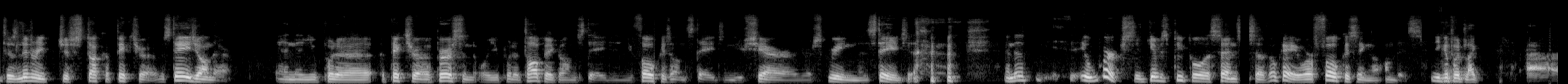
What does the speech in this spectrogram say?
just literally just stuck a picture of a stage on there. And then you put a, a, picture of a person or you put a topic on stage and you focus on stage and you share your screen and stage. And it, it, works. It gives people a sense of okay we're focusing on this. You can put like uh,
